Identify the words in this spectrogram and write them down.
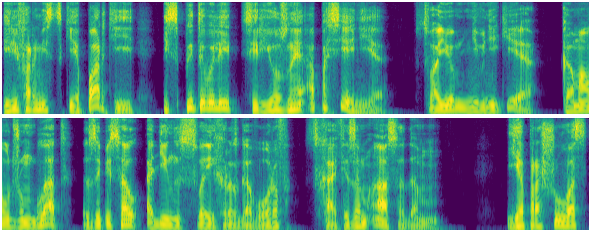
и реформистские партии испытывали серьезные опасения. В своем дневнике Камал Джумблат записал один из своих разговоров с Хафизом Асадом. «Я прошу вас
